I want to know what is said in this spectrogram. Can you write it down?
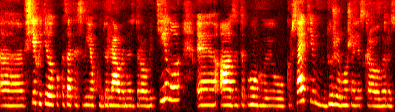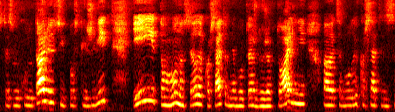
е, всі хотіли показати своє худорляве нездорове тіло, е, а за допомогою корсетів дуже можна яскраво виразити свою худу талію, свій плоский живіт. І тому носили корсети, вони були теж дуже актуальні. Це були корсети з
